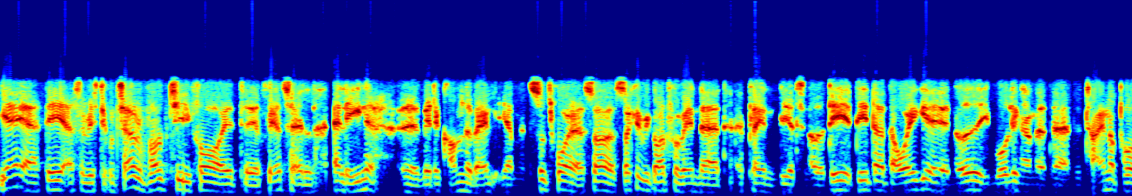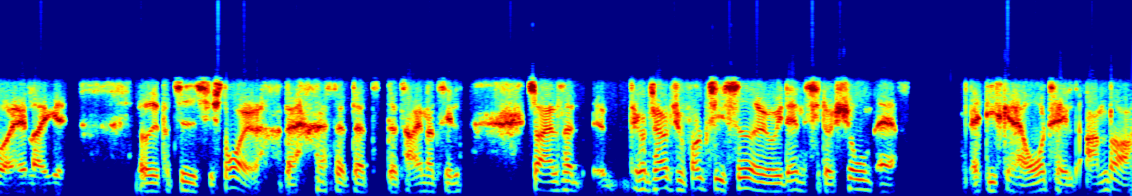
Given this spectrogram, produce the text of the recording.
Ja, ja. Det, altså, hvis det konservative folkeparti får et øh, flertal alene øh, ved det kommende valg, jamen, så tror jeg, så, så kan vi godt forvente, at, at planen bliver til noget. Det, det er der dog ikke noget i målingerne, der, der tegner på, og heller ikke noget i partiets historie, der, der, der, der tegner til. Så altså, øh, det konservative folkeparti sidder jo i den situation, at at de skal have overtalt andre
